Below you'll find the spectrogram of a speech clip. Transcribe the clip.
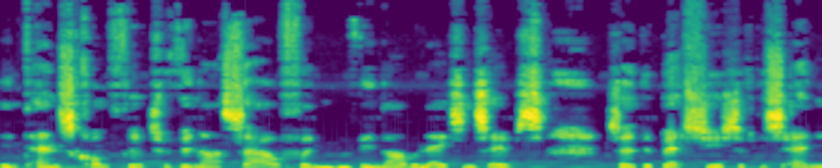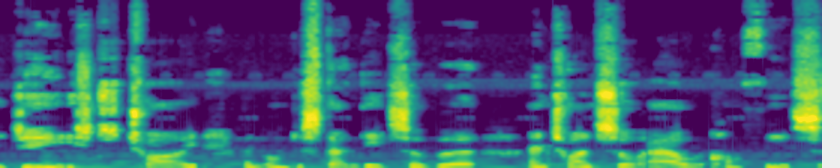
intense conflict within ourselves and within our relationships. So, the best use of this energy is to try and understand each other and try and sort out conflicts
